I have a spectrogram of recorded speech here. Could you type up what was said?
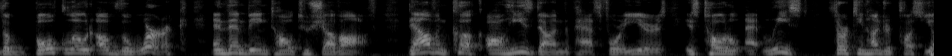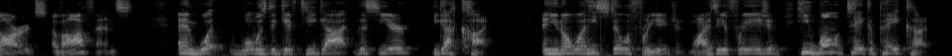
the bulk load of the work and then being told to shove off. Dalvin Cook, all he's done the past four years is total at least 1,300 plus yards of offense. And what, what was the gift he got this year? He got cut. And you know what? He's still a free agent. Why is he a free agent? He won't take a pay cut.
